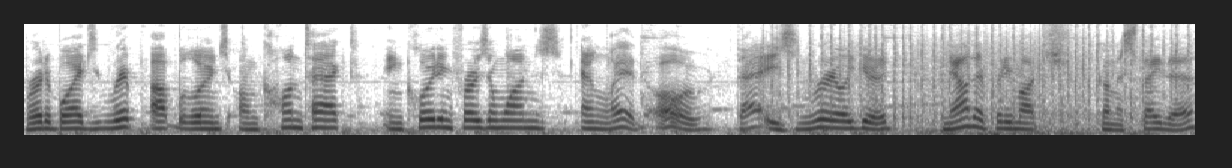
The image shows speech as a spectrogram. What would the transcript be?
Rotor blades rip up balloons on contact, including frozen ones and lead. Oh, that is really good. Now they're pretty much gonna stay there.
